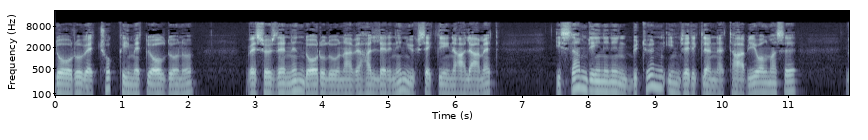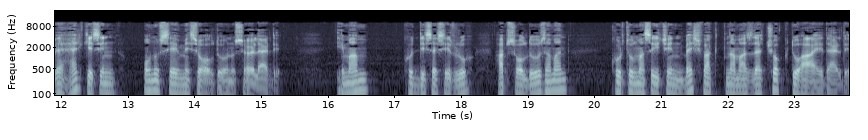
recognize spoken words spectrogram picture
doğru ve çok kıymetli olduğunu ve sözlerinin doğruluğuna ve hallerinin yüksekliğine alamet İslam dininin bütün inceliklerine tabi olması ve herkesin onu sevmesi olduğunu söylerdi. İmam Kuddise ruh hapsolduğu zaman kurtulması için beş vakit namazda çok dua ederdi.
